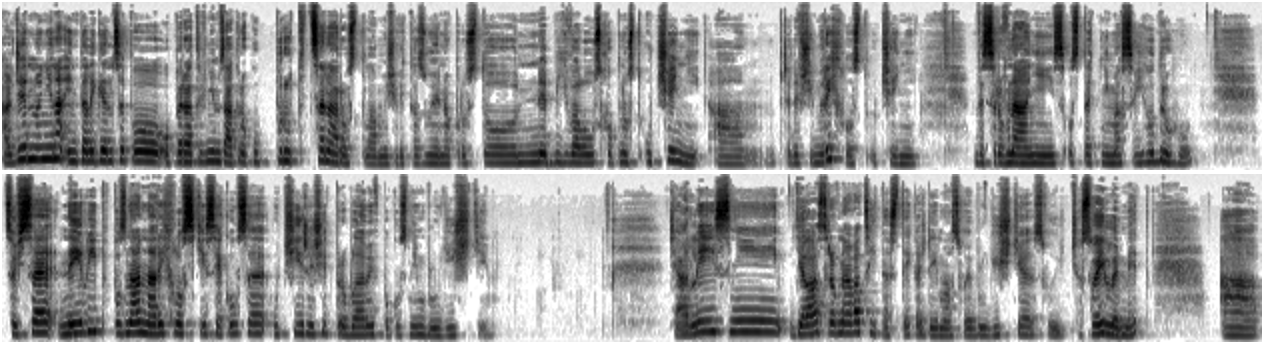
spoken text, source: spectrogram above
Algernonina inteligence po operativním zákroku prudce narostla, myš vykazuje naprosto nebývalou schopnost učení a především rychlost učení ve srovnání s ostatníma svýho druhu, což se nejlíp pozná na rychlosti, s jakou se učí řešit problémy v pokusným bludišti. Charlie s ní dělá srovnávací testy, každý má svoje bludiště, svůj časový limit a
